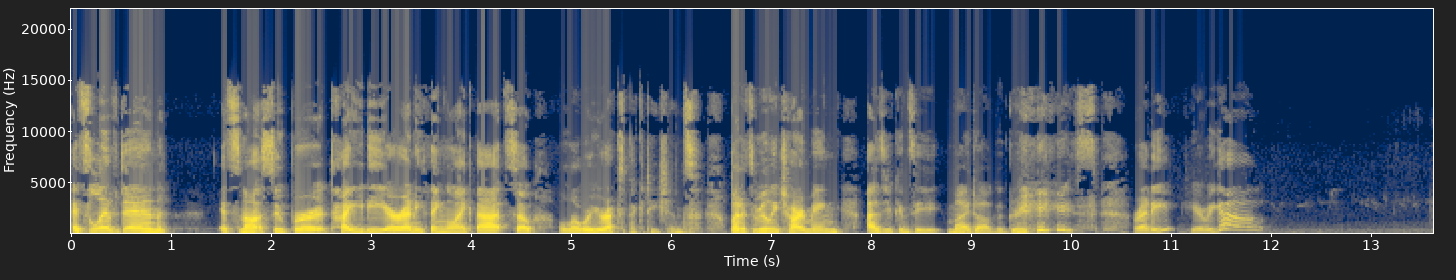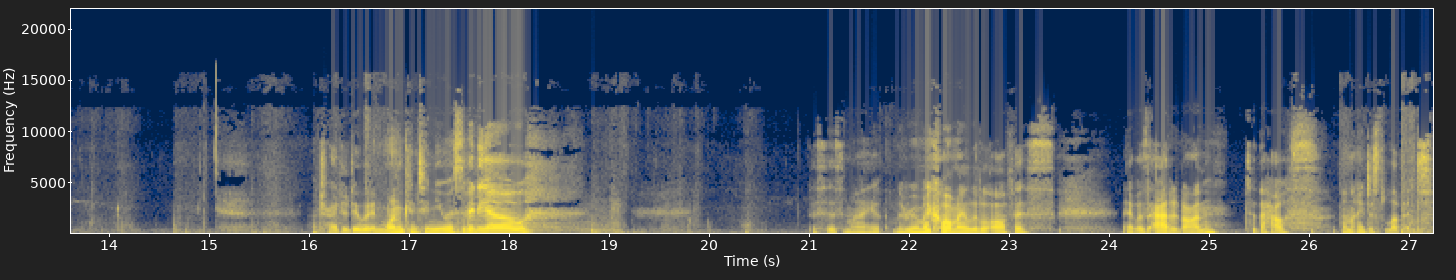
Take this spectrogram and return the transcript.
it's lived in, it's not super tidy or anything like that, so lower your expectations. But it's really charming. As you can see, my dog agrees. Ready? Here we go. I'll try to do it in one continuous video. This is my the room I call my little office. It was added on to the house and I just love it.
